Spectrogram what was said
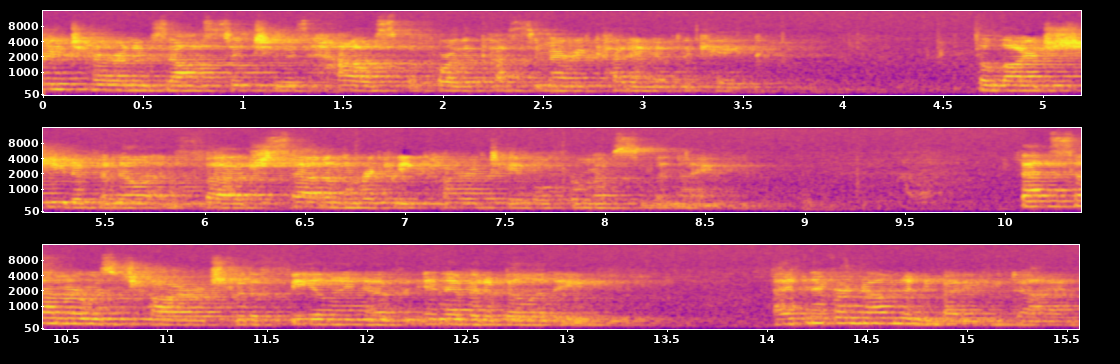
to return exhausted to his house before the customary cutting of the cake. The large sheet of vanilla and fudge sat on the rickety card table for most of the night. That summer was charged with a feeling of inevitability. I'd never known anybody who died,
